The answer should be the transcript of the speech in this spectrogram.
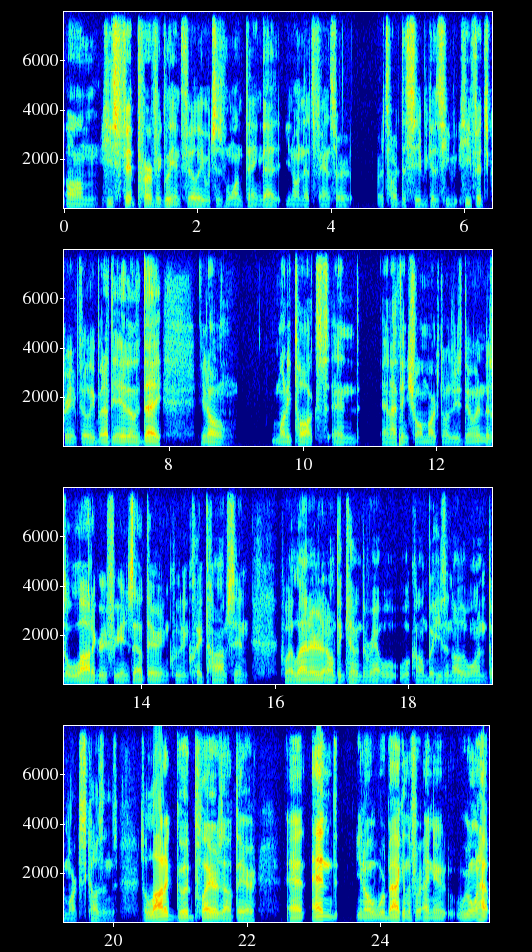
Um, he's fit perfectly in Philly, which is one thing that you know Nets fans are. It's hard to see because he he fits great in Philly, but at the end of the day, you know, money talks, and and I think Sean Marks knows what he's doing. There's a lot of great free agents out there, including Klay Thompson, Kawhi Leonard. I don't think Kevin Durant will, will come, but he's another one. DeMarcus Cousins. So a lot of good players out there, and and you know we're back in the. fir- I knew we won't have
